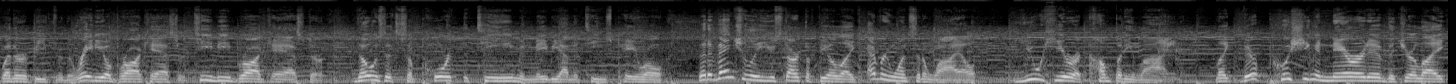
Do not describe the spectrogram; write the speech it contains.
whether it be through the radio broadcast or TV broadcast or those that support the team and maybe on the team's payroll, that eventually you start to feel like every once in a while you hear a company line. Like they're pushing a narrative that you're like,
